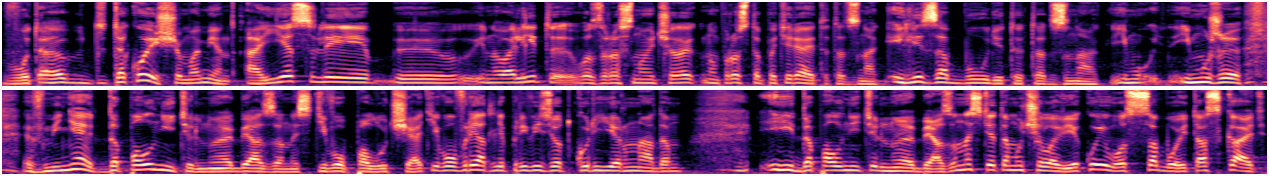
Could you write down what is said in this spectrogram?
Вот а, такой еще момент. А если э, инвалид, возрастной человек, ну просто потеряет этот знак или забудет этот знак, ему, ему же вменяют дополнительную обязанность его получать, его вряд ли привезет курьер на дом, и дополнительную обязанность этому человеку его с собой таскать,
